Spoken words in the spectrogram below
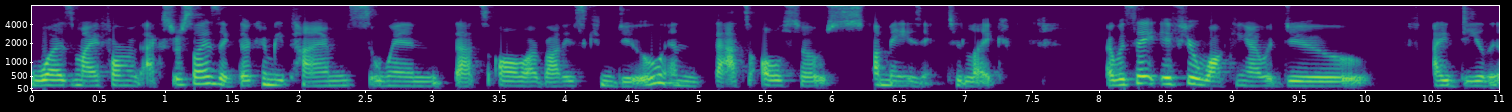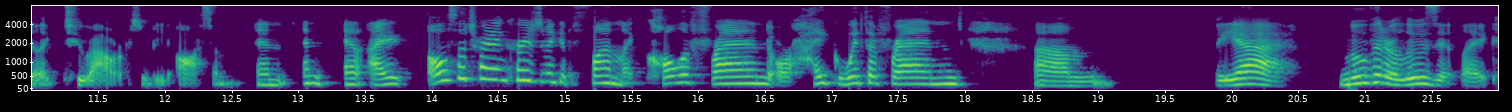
was my form of exercise. Like there can be times when that's all our bodies can do. And that's also amazing to like, I would say if you're walking, I would do ideally like two hours would be awesome. And and and I also try to encourage to make it fun, like call a friend or hike with a friend. Um, but yeah, move it or lose it. Like,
